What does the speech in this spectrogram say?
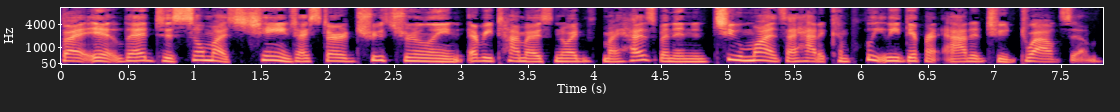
but it led to so much change. I started truth journaling every time I was annoyed with my husband. And in two months, I had a completely different attitude towards him.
